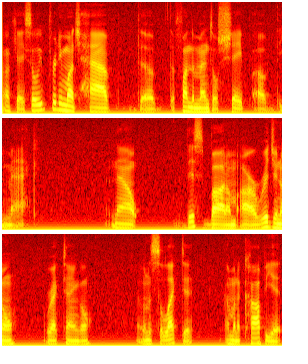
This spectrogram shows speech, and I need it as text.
Okay so we pretty much have the the fundamental shape of the Mac. Now this bottom our original rectangle I'm going to select it. I'm going to copy it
